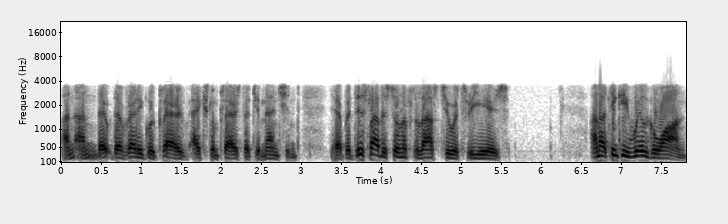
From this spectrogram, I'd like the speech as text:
And, and they're, they're very good players, excellent players that you mentioned. Yeah, but this lad has done it for the last two or three years. And I think he will go on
